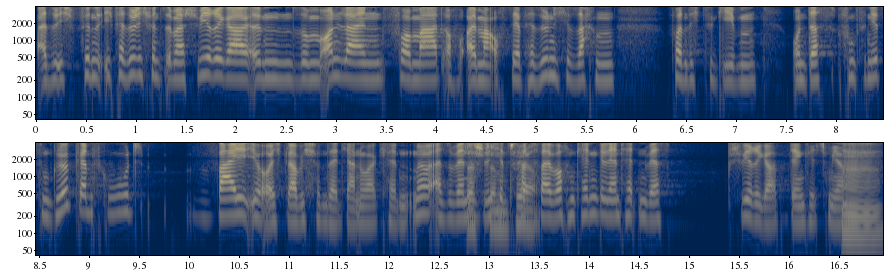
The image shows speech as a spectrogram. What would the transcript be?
also ich finde, ich persönlich finde es immer schwieriger, in so einem Online-Format auf einmal auch sehr persönliche Sachen von sich zu geben. Und das funktioniert zum Glück ganz gut, weil ihr euch, glaube ich, schon seit Januar kennt. Ne? Also wenn Das sie sich jetzt stimmt, vor ja. zwei Wochen kennengelernt hätten, wäre es schwieriger, denke ich mir. Mhm.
